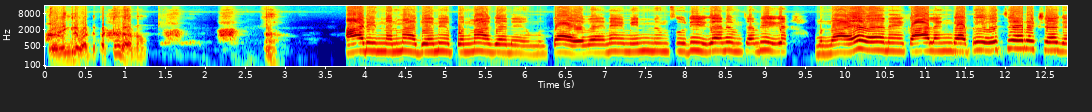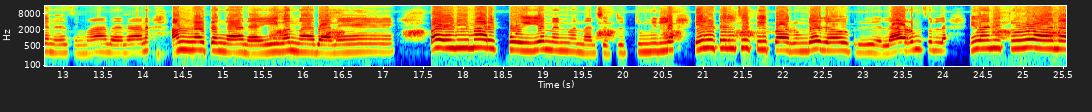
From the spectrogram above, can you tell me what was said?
ഏതെങ്കിലും പാട്ട് പെട്ടെന്ന് കാരണം. ആ. ஆடினன் மகனு பொன்மகனு முத்தாயவனே மின்னும் சுடிகனும் சந்திகன் முன்னாயவனே காலங்காத்து வச்ச ரக்ஷகனு சிம்மாதனான அங்கற்கங்கான வந்ததானே பழனி மாறிப்போய் என்னன் வந்தான் சுற்றுட்டும் இல்ல இருட்டில் சுட்டி பாரும் ராஜாவுக்கு எல்லாரும் சொல்ல இவனி துழுவானா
